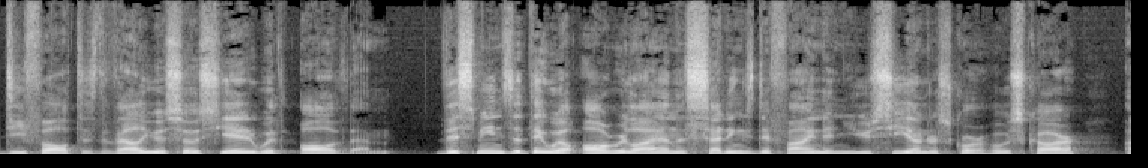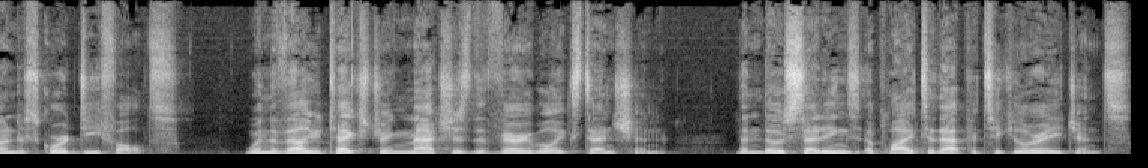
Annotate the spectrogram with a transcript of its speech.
Default is the value associated with all of them. This means that they will all rely on the settings defined in UC underscore HOSTCHAR underscore defaults. When the value text string matches the variable extension, then those settings apply to that particular agent.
